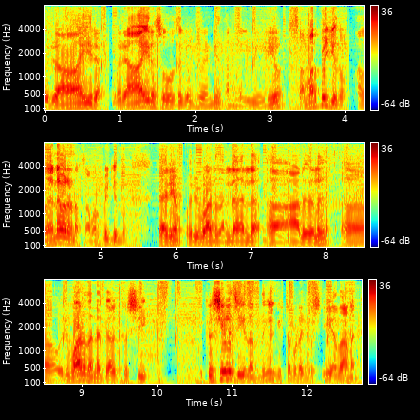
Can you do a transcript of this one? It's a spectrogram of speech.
ഒരായിരം ഒരായിരം സുഹൃത്തുക്കൾക്ക് വേണ്ടി നമ്മൾ ഈ വീഡിയോ സമർപ്പിക്കുന്നു. അത് തന്നെ പറയണം സമർപ്പിക്കുന്നു. കാര്യം ഒരുപാട് നല്ല നല്ല ആളുകൾ ഒരുപാട് നല്ല ക- കൃഷി കൃഷികൾ ചെയ്യുന്നുണ്ട്. നിങ്ങൾക്ക് ഇഷ്ടപ്പെട്ട കൃഷി ഏതാണ്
